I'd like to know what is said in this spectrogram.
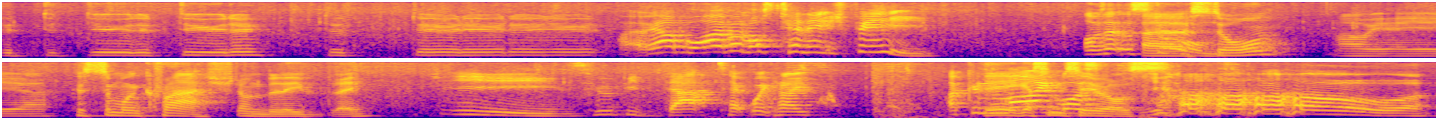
do, do, do, do, do, do, do, do, do. I- I- Why have I lost 10 HP? I was at the storm. Uh, storm. Oh, yeah, yeah, yeah. Because someone crashed, unbelievably. Jeez, who'd be that tech? Wait, can I? I can go, mine some cereals. Yo!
